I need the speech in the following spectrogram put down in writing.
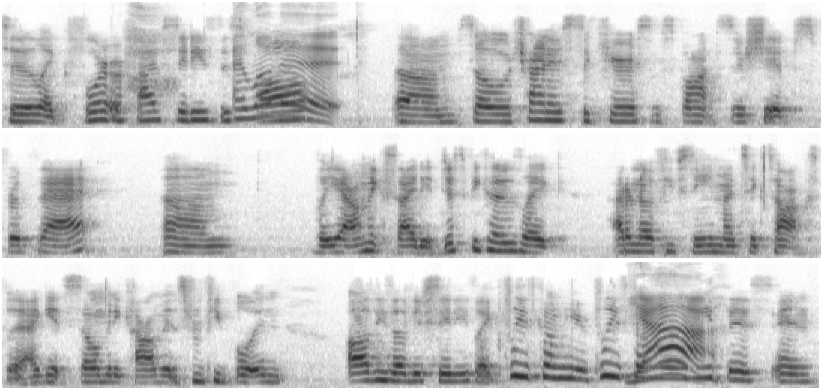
to like four or five cities this year I fall. love it. Um, so trying to secure some sponsorships for that. Um, but yeah, I'm excited just because like I don't know if you've seen my TikToks, but I get so many comments from people in all these other cities like, please come here, please come yeah. here, we need this. And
